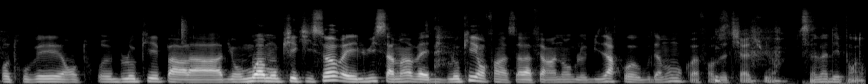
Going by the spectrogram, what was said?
retrouver entre bloquée par la, disons, moi mon pied qui sort et lui sa main va être bloquée, enfin ça va faire un angle bizarre quoi au bout d'un moment quoi, à force de tirer dessus. hein. Ça va dépendre.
